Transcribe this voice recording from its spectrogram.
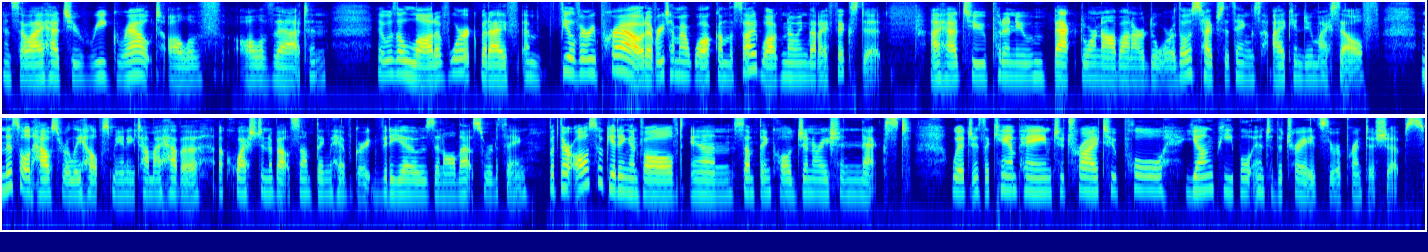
And so I had to regrout all of all of that and it was a lot of work, but I feel very proud every time I walk on the sidewalk knowing that I fixed it. I had to put a new back door knob on our door. Those types of things I can do myself. And this old house really helps me anytime I have a, a question about something. They have great videos and all that sort of thing. But they're also getting involved in something called Generation Next, which is a campaign to try to pull young people into the trades through apprenticeships.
